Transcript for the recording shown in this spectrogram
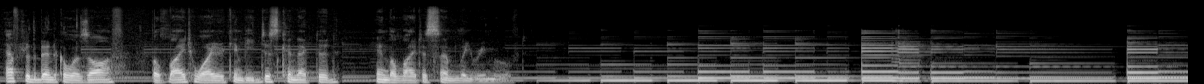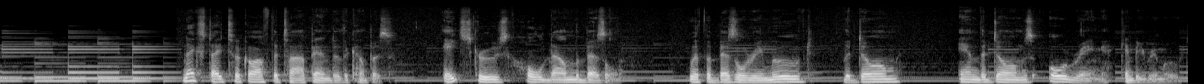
After the binnacle is off, the light wire can be disconnected and the light assembly removed. Next I took off the top end of the compass. Eight screws hold down the bezel. With the bezel removed, the dome and the dome's O-ring can be removed.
